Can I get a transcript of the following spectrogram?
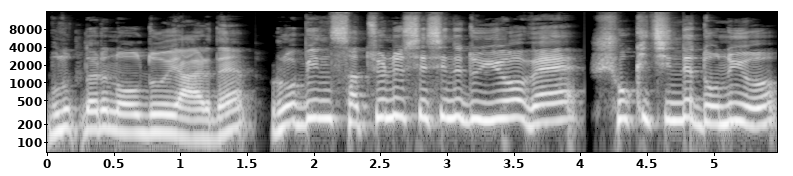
bulutların olduğu yerde. Robin Satürn'ün sesini duyuyor ve şok içinde donuyor.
